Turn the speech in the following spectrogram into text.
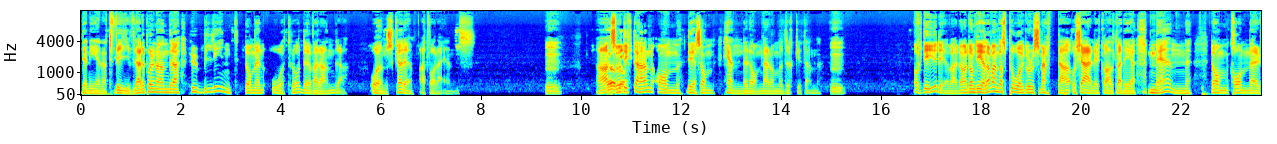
Den ena tvivlade på den andra, hur blint de än åtrådde varandra och önskade att vara ens. Mm. Ja, så bra. diktade han om det som händer dem när de har druckit den. Mm. Och det är ju det, va? De, de delar varandras plågor och smärta och kärlek och allt vad det är. Men de kommer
